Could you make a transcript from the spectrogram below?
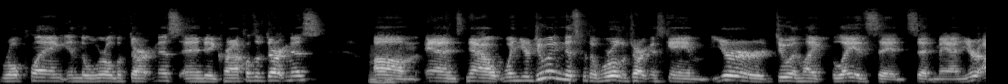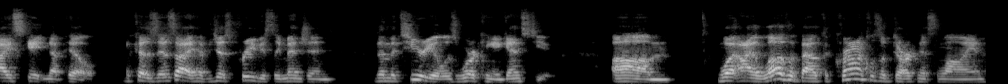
role playing in the world of darkness and in Chronicles of Darkness. Mhm. Um, and now when you're doing this with a World of Darkness game, you're doing like Blade said, said man, you're ice skating uphill because as I have just previously mentioned, the material is working against you. Um, what I love about the Chronicles of Darkness line,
